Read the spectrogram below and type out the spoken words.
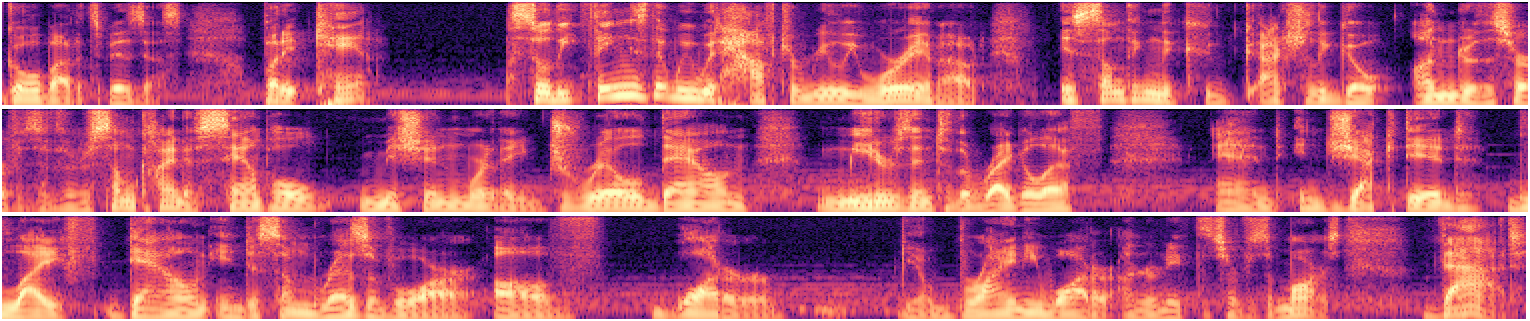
go about its business. But it can't. So the things that we would have to really worry about is something that could actually go under the surface. If there was some kind of sample mission where they drilled down meters into the regolith and injected life down into some reservoir of water, you know, briny water underneath the surface of Mars, that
